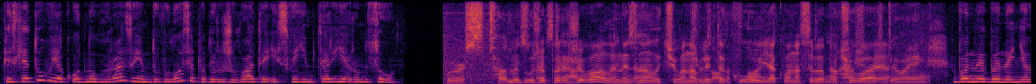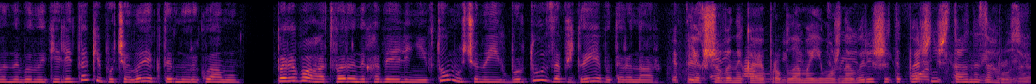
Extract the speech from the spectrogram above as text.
після того, як одного разу їм довелося подорожувати із своїм тер'єром Зо. Ми дуже переживали, не знали, чи вона в літаку, і як вона себе почуває. Вони винайняли невеликий літак і почали активну рекламу. Перевага тваринних авіаліній в тому, що на їх борту завжди є ветеринар. Якщо виникає проблема, її можна вирішити перш ніж стане загрозою.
